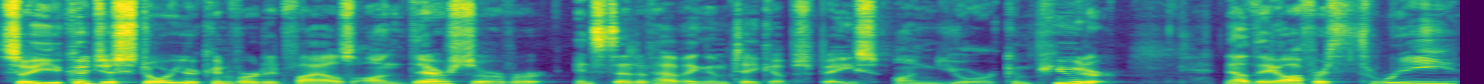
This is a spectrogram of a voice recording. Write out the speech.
So you could just store your converted files on their server instead of having them take up space on your computer. Now, they offer three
